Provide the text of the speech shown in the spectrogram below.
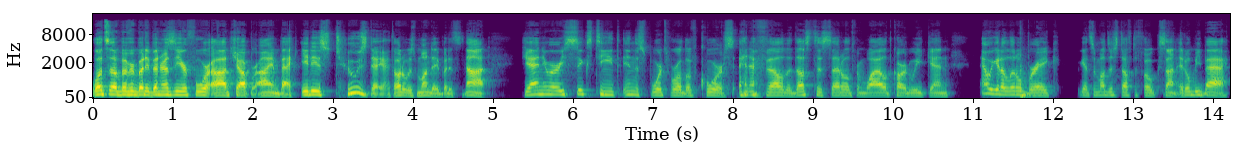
What's up, everybody? Ben Reza here for OddsShopper. I am back. It is Tuesday. I thought it was Monday, but it's not. January 16th in the sports world, of course. NFL, the dust has settled from wild card weekend. Now we get a little break. We get some other stuff to focus on. It'll be back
